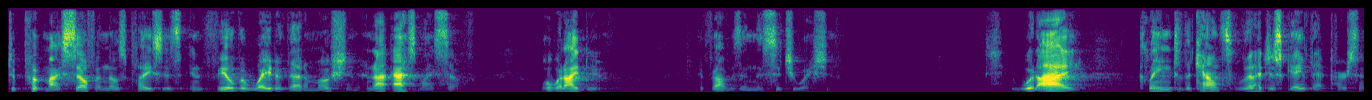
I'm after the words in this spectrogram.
to put myself in those places and feel the weight of that emotion. And I ask myself, what would I do if I was in this situation? Would I cling to the counsel that I just gave that person?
